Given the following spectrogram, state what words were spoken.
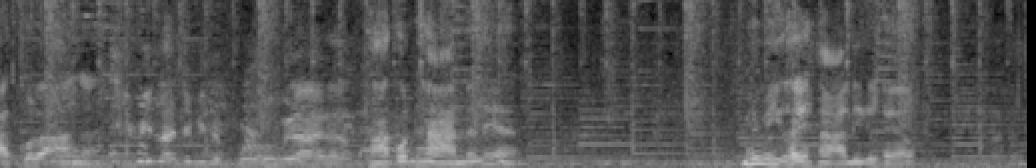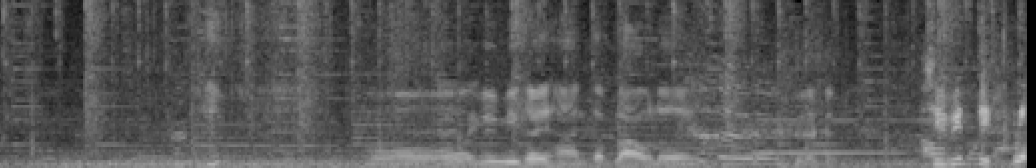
อัดคนละอันอะ ชีวิตเราจะมีแต่โปรไม่ได้แล้วหาคนหารนะเนี่ย ไม่มีใครหารอีกแล้ว โอ้ยไม่มีใครหารกับเราเลย ชีวิตติดโปร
